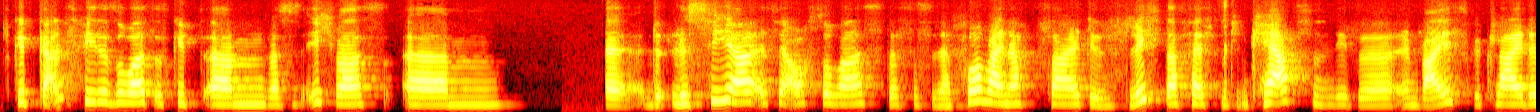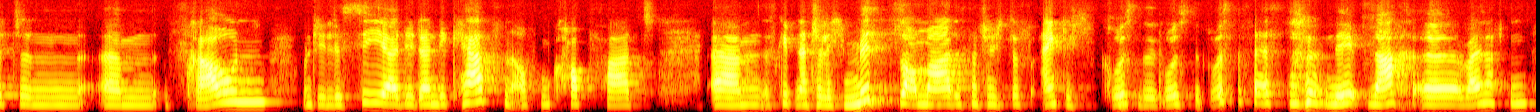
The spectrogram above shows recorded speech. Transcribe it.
es gibt ganz viele sowas. Es gibt, ähm, was weiß ich was, ähm, äh, Lucia ist ja auch sowas, das ist in der Vorweihnachtszeit, dieses Lichterfest mit den Kerzen, diese in weiß gekleideten ähm, Frauen und die Lucia, die dann die Kerzen auf dem Kopf hat. Ähm, es gibt natürlich Mitsommer, das ist natürlich das eigentlich größte, größte, größte Fest nee, nach äh, Weihnachten.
